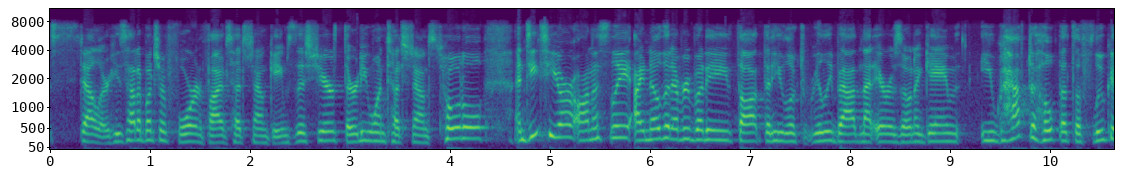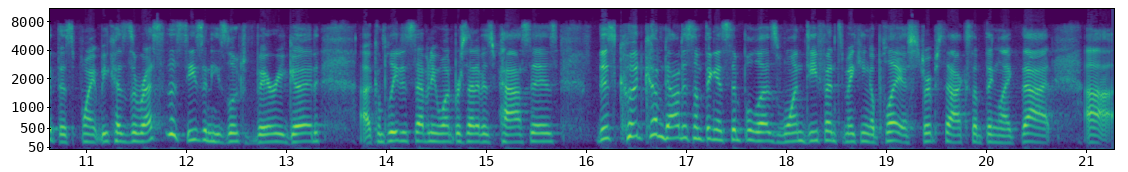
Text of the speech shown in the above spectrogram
stellar. He's had a bunch of four and five touchdown games this year, 31 touchdowns total. And DTR, honestly, I know that everybody thought that he looked really bad in that Arizona game. You have to hope that's a fluke at this point because the rest of the season he's looked very good, uh, completed 71% of his passes. This could come down to something as simple as one defense making a play, a strip sack, something like that. Uh,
